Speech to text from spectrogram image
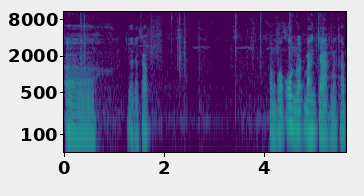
เดี๋ยวนะครับหลวงพ่ออ้นวัดบางจากนะครับ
